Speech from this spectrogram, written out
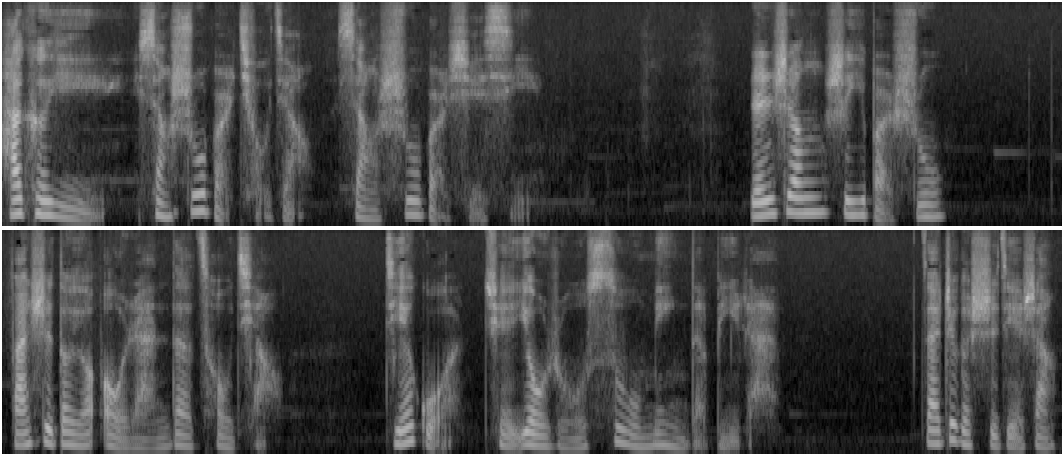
还可以向书本求教，向书本学习。人生是一本书，凡事都有偶然的凑巧，结果却又如宿命的必然。在这个世界上，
